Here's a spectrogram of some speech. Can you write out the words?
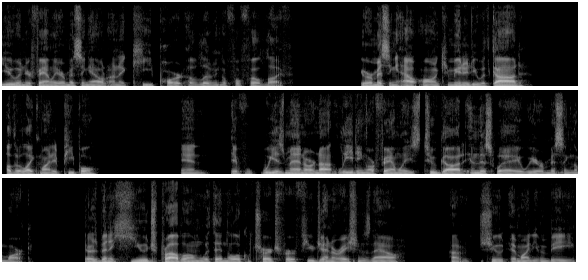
you and your family are missing out on a key part of living a fulfilled life. You are missing out on community with God, other like minded people. And if we as men are not leading our families to God in this way, we are missing the mark. There's been a huge problem within the local church for a few generations now. Um, shoot, it might even be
